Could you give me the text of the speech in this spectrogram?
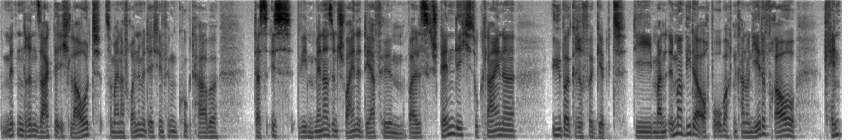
mittendrin sagte ich laut zu meiner Freundin, mit der ich den Film geguckt habe, das ist wie Männer sind Schweine der Film, weil es ständig so kleine Übergriffe gibt, die man immer wieder auch beobachten kann. Und jede Frau kennt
